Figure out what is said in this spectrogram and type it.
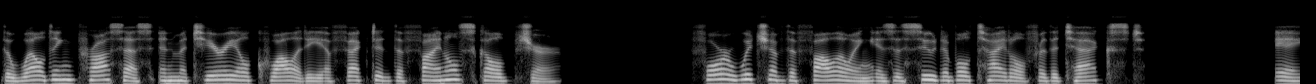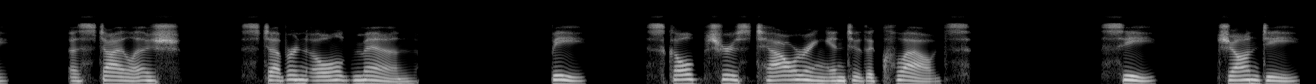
the welding process and material quality affected the final sculpture. For which of the following is a suitable title for the text? A. A stylish, stubborn old man. B. Sculptures towering into the clouds. C. John D.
